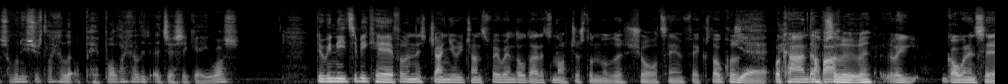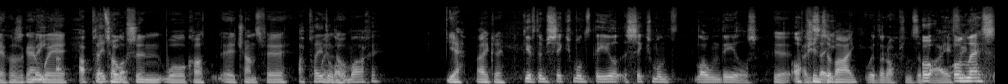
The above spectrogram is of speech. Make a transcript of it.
someone who's just like a little pitbull, like a, a Jesse Gueye was. Do we need to be careful in this January transfer window that it's not just another short term fix though? Because Yeah. we're kind of Absolutely. back, like going in circles again. Mate, where I- I the played a lot- Tosin Walcott uh, transfer. I played window. a loan market. Yeah, I agree. Give them six months deal, six month loan deals. Yeah. and Option to buy. with an option to U- buy. if it- unless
